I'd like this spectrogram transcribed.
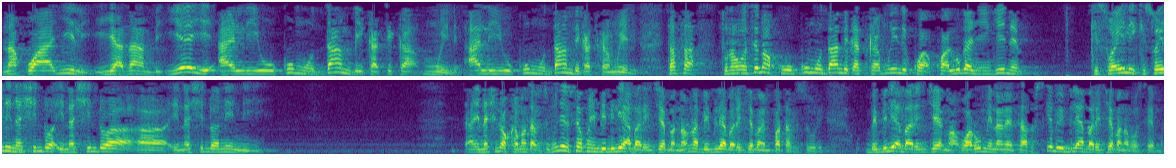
na kwa ajili ya dhambi. Yeye alihukumu dhambi katika mwili. Alihukumu dhambi katika mwili. Sasa tunavyosema kuhukumu dhambi katika mwili kwa, kwa lugha nyingine kiswahili kiswahili inashindwa inashindwa uh, inashindwa nini inashindwa kukamata vizuri. Ngoja nisome kwenye biblia habari njema. Naona biblia habari njema imepata vizuri. Biblia habari njema warumi nane tatu. Sikia bibilia habari njema anavyosema.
